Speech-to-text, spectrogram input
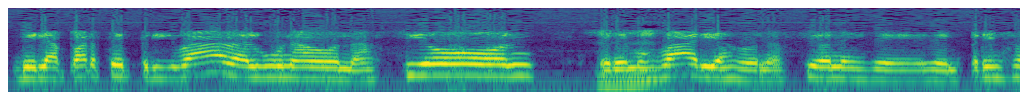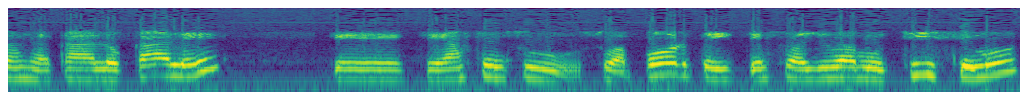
de la parte privada alguna donación. Tenemos varias donaciones de, empresas de acá locales que, que hacen su, su aporte y que eso ayuda muchísimo.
